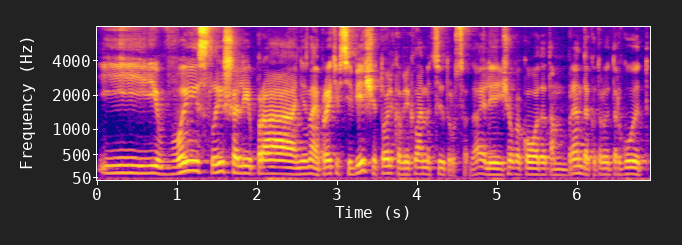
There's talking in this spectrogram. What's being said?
и вы слышали про, не знаю, про эти все вещи только в рекламе цитруса, да, или еще какого-то там бренда, который торгует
